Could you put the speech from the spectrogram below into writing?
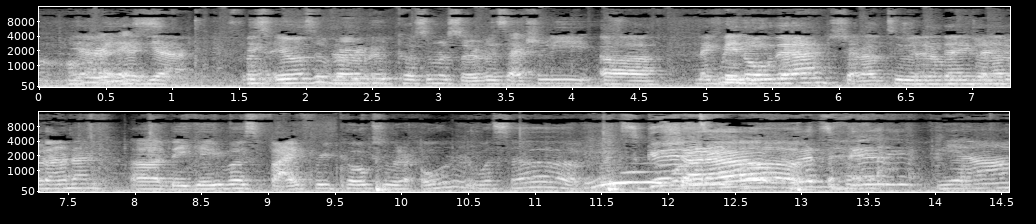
oh, yeah, really? yeah. It was, it was a very good customer service. Actually, uh, Like we know them. Shout out to Shout Belinda and Belinda and Jonathan. Jonathan. Uh, they gave us five free cokes with our order. What's up? What's good? Shout out. up? What's good? Yeah,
